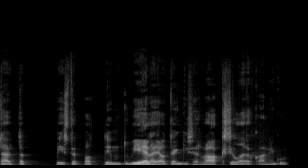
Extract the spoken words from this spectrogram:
täyttä pistepottia, mutta vielä jotenkin se Raksila, joka on niin kuin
